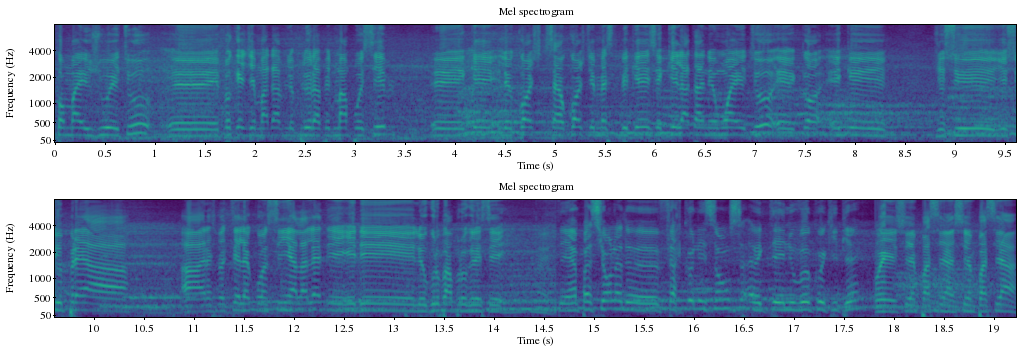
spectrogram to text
comment il joue et tout. Il faut que je m'adapte le plus rapidement possible. Et que le coach, c'est au coach de m'expliquer ce qu'il attend de moi et tout. Et que, et que je, suis, je suis prêt à, à respecter les consignes à la lettre et aider le groupe à progresser. Tu es impatient là de faire connaissance avec tes nouveaux coéquipiers? Oui, je suis impatient, je suis impatient.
